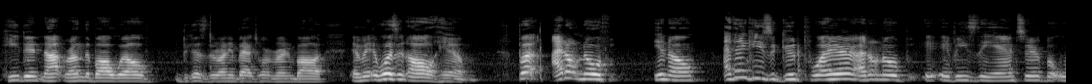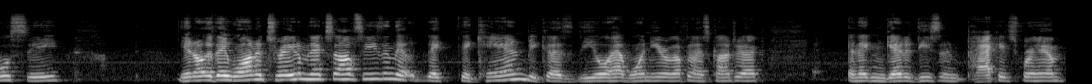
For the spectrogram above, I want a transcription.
He did not run the ball well because the running backs weren't running ball. I mean, it wasn't all him. But I don't know if you know. I think he's a good player. I don't know if, if he's the answer, but we'll see. You know, if they want to trade him next offseason, they, they, they can because he'll have one year left on his contract and they can get a decent package for him.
